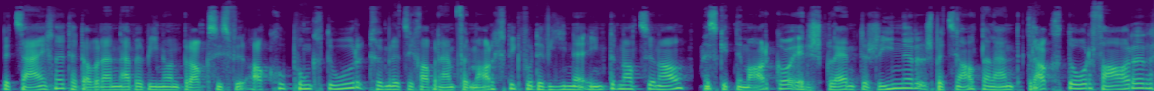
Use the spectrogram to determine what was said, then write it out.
bezeichnet, hat aber dann nebenbei noch eine Praxis für Akupunktur, kümmert sich aber um die Vermarktung der Weine international. Es gibt den Marco, er ist gelernter Schreiner, Spezialtalent Traktorfahrer,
